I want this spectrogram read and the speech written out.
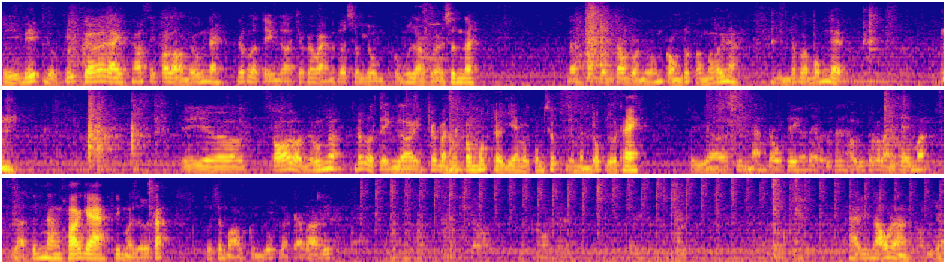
Thì bếp được thiết kế ở đây nó sẽ có lò nướng đây rất là tiện lợi cho các bạn có thể sử dụng cũng như là vệ sinh đây. Đây bên trong lò nướng còn rất là mới nè nhìn rất là bóng đẹp. thì uh, có lò nướng á, rất là tiện lợi. Các bạn sẽ không mất thời gian và công sức để mình đốt lửa than. Thì uh, tính năng đầu tiên ở đây mà tôi sẽ thử cho các bạn xem á, là tính năng khóa ga khi mà lửa tắt. Tôi sẽ mở cùng lúc là cả ba bếp hai bếp nấu nè và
